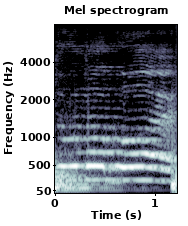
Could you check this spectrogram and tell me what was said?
Do not go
